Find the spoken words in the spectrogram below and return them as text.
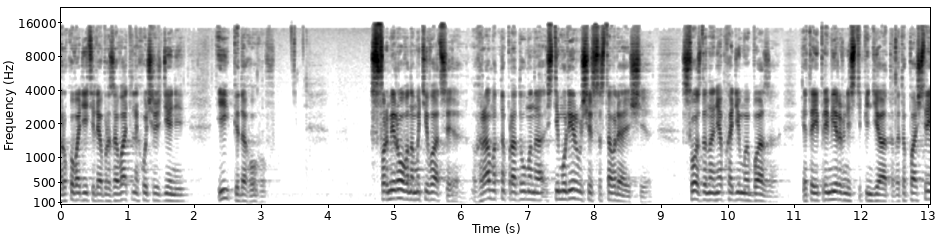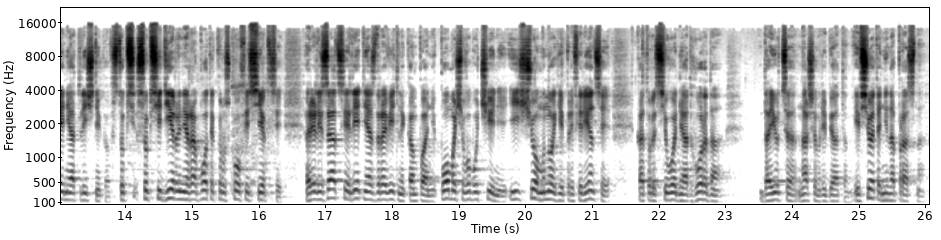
руководителей образовательных учреждений и педагогов. Сформирована мотивация, грамотно продумана стимулирующая составляющая, создана необходимая база. Это и премирование стипендиатов, это поощрение отличников, субсидирование работы кружков и секций, реализация летней оздоровительной кампании, помощь в обучении и еще многие преференции, которые сегодня от города даются нашим ребятам. И все это не напрасно.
